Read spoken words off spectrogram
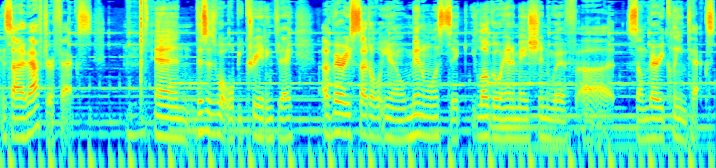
inside of After Effects. And this is what we'll be creating today. A very subtle, you know, minimalistic logo animation with uh, some very clean text.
